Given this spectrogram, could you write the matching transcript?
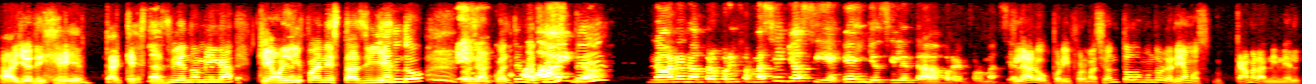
Ah, yo dije, ¿qué estás viendo, amiga? ¿Qué OnlyFans estás viendo? O sea, ¿cuál te metiste? no. no. no, pero por información yo sí, ¿eh? yo sí le entraba por información. Claro, por información todo el mundo le haríamos cámara, Ninel.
